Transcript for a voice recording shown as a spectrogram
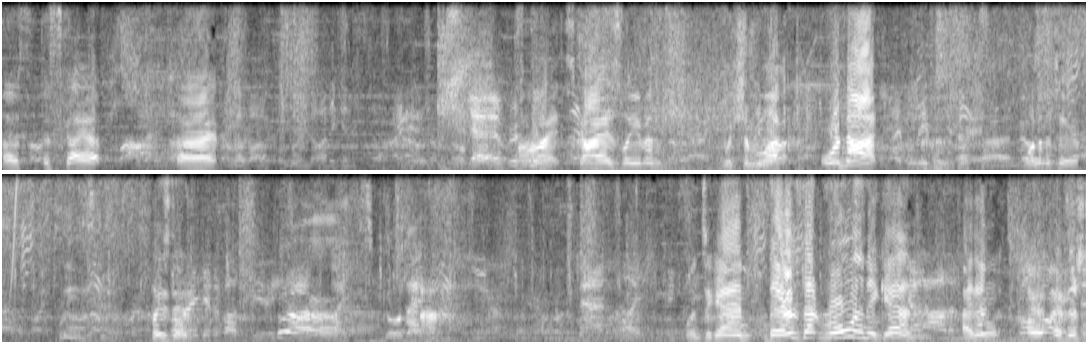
Oh, S- is Sky up? Alright. You're not against them. Yeah. Every, Alright, Sky is leaving. Wish him luck. Or not. I believe it's. One of the two. Please, dude. Please do. again about cheating. Like, Let's go down. I think he, that's like, you can Once again, there's that roll in again. I think if if there's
